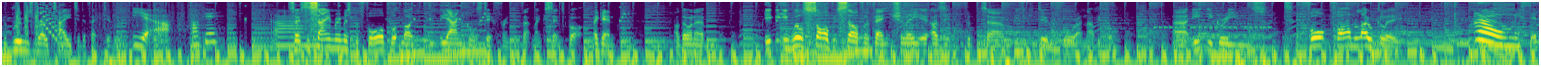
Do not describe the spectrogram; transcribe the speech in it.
the room's rotated effectively. Yeah. Okay. Um, So it's the same room as before, but like the, angle's different, if that makes sense. But again, I don't want to. It, it will solve itself eventually, as it, but um, if you can do it before, and that'll be cool. Uh, eat your greens. Farm, farm locally. No, miss it.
